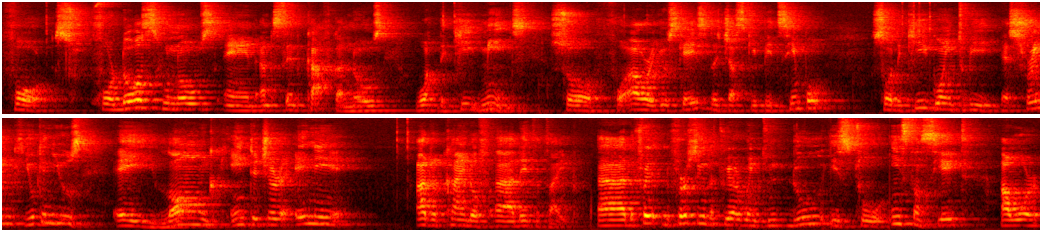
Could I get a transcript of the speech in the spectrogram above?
For, for those who knows and understand Kafka knows what the key means. So for our use case, let's just keep it simple. So the key going to be a string. You can use a long integer, any other kind of uh, data type. Uh, the, the, first thing that we are going to do is to instantiate our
